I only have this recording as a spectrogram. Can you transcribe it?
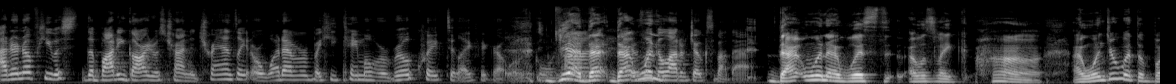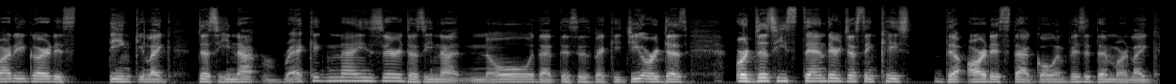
I don't know if he was the bodyguard was trying to translate or whatever, but he came over real quick to like figure out what was going Yeah, on. Yeah, that- that was, one- like a lot of jokes about that. that one I was I was like, huh. I wonder what the bodyguard is thinking. Like, does he not recognize her? Does he not know that this is Becky G? Or does or does he stand there just in case the artists that go and visit them are like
